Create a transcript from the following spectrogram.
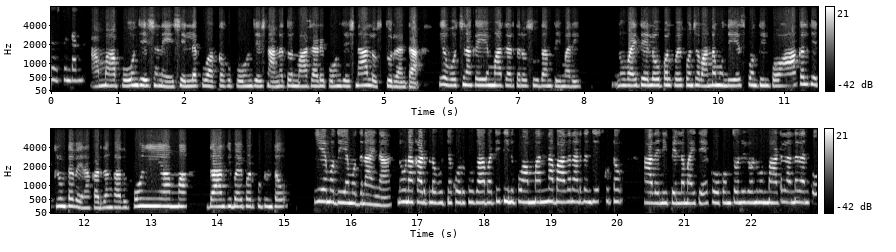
చూస్తుంటాం. అమ్మ ఫోన్ చేసిననే. చెల్లెకు అక్కకు ఫోన్ చేసిన అన్నతో మాట్లాడి ఫోన్ చేసిన వాళ్ళు వస్తుర్రంట. ఇక వచ్చినాక ఏం మాట్లాడతారో చూద్దాం తీ మరి. నువ్వైతే లోపలికి పోయి కొంచెం అన్నం ఉంది వేసుకొని తినిపో. ఆకలికి ఎట్లుంటావే? నాకు అర్థం కాదు. పోనీ అమ్మ దానికి భయపడుకుంటుంటావు. ఏమొద్దు ఏమొద్దు నాయన. నువ్వు నా కడుపులో పుట్టిన కొడుకు కాబట్టి తినిపో. అమ్మన్న బాధను అర్థం చేసుకుంటావు. అదే నీ పిల్లమైతే కోపంతో రెండు మూడు మాటలు అన్నదనుకో.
